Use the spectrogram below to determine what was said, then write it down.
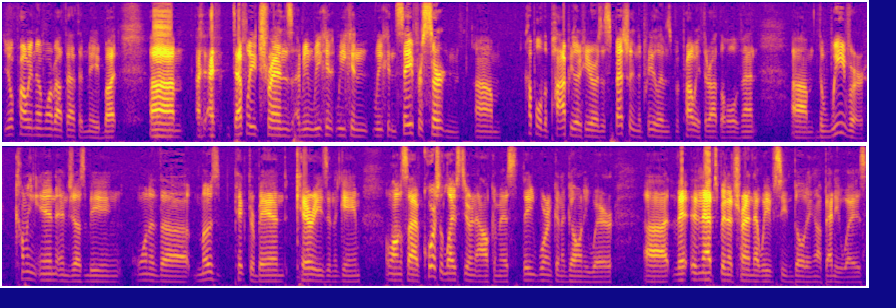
you'll probably know more about that than me, but um, I, I definitely trends. I mean, we can we can we can say for certain um, a couple of the popular heroes, especially in the prelims, but probably throughout the whole event. Um, the Weaver coming in and just being one of the most picked or banned carries in the game, alongside, of course, with Lifesteal and Alchemist. They weren't going to go anywhere. Uh, and that's been a trend that we've seen building up, anyways.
